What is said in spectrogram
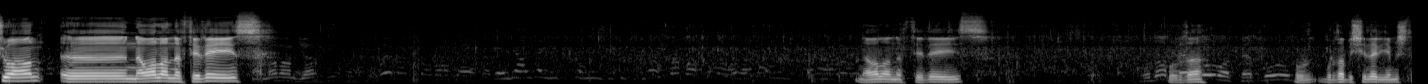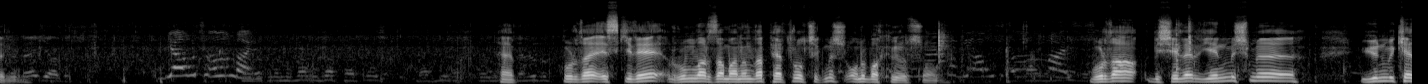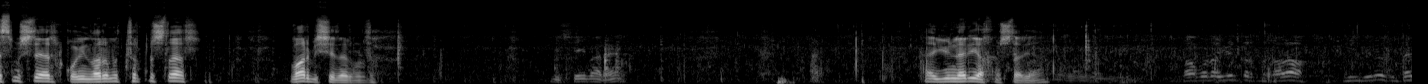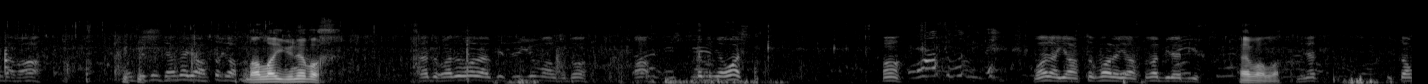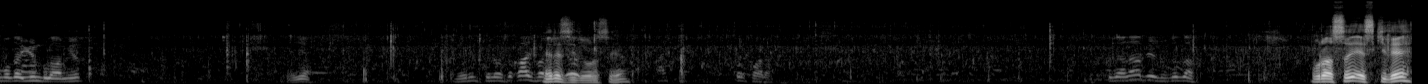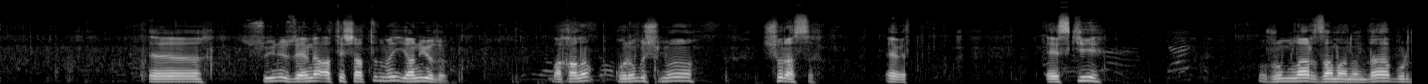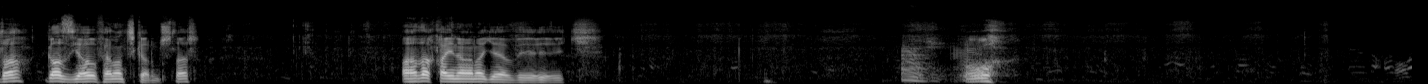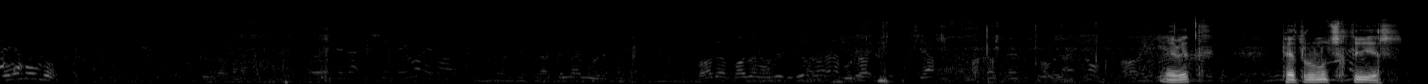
Şu an e, Nevala Nefte'deyiz. Nevala Nefte'deyiz. Burada bur- burada bir şeyler yemişler. yani. Bir avuç alalım bari. Hep burada eskide Rumlar zamanında petrol çıkmış onu bakıyoruz şu an. Burada bir şeyler yenmiş mi? Yün mü kesmişler? Koyunları mı tırpmışlar? Var bir şeyler burada. Bir şey var he. He, yünleri yakmışlar ya. Bak burada yün tırpmış hala. Yün görüyorsun bedava ha. Önceki sende yastık yap. Vallahi yüne bak. Hadi hadi var ya bir sürü yün var burada. Ha. Dedim yavaş. Oha sıvı gibi. Var ya yastık var ya yastığa birebir. He valla. Millet İstanbul'da yün bulamıyor. İyi. Yünün kilosu? Neresiydi orası ya? Çok para. Kızlar ne yapıyorsun kızlar? Burası eskide eee, suyun üzerine ateş attın mı yanıyordu. Bakalım kurumuş mu? Şurası. Evet. Eski Rumlar zamanında burada gaz yağı falan çıkarmışlar. Ada kaynağına geldik. Oh. Evet. Petrolün çıktığı yer.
